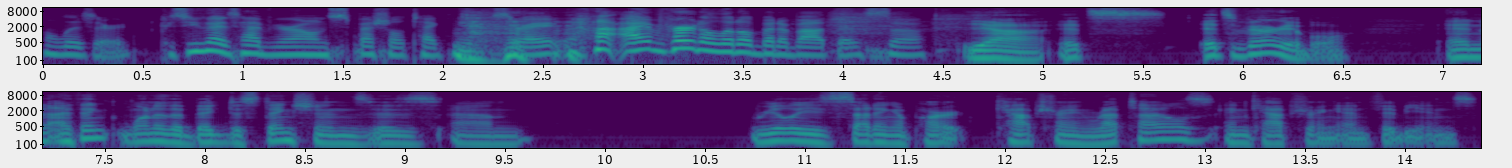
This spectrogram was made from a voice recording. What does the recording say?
a lizard because you guys have your own special techniques right? I've heard a little bit about this so. Yeah it's it's variable. And i think one of the big distinctions is um, really setting apart capturing reptiles and capturing amphibians.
